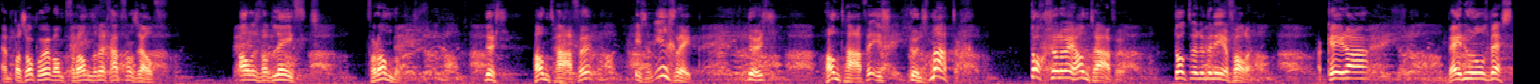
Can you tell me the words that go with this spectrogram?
En pas op hoor, want veranderen gaat vanzelf. Alles wat leeft, verandert. Dus handhaven is een ingreep. Dus handhaven is kunstmatig. Toch zullen wij handhaven. Tot we er beneden vallen. Akela, wij doen ons best.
